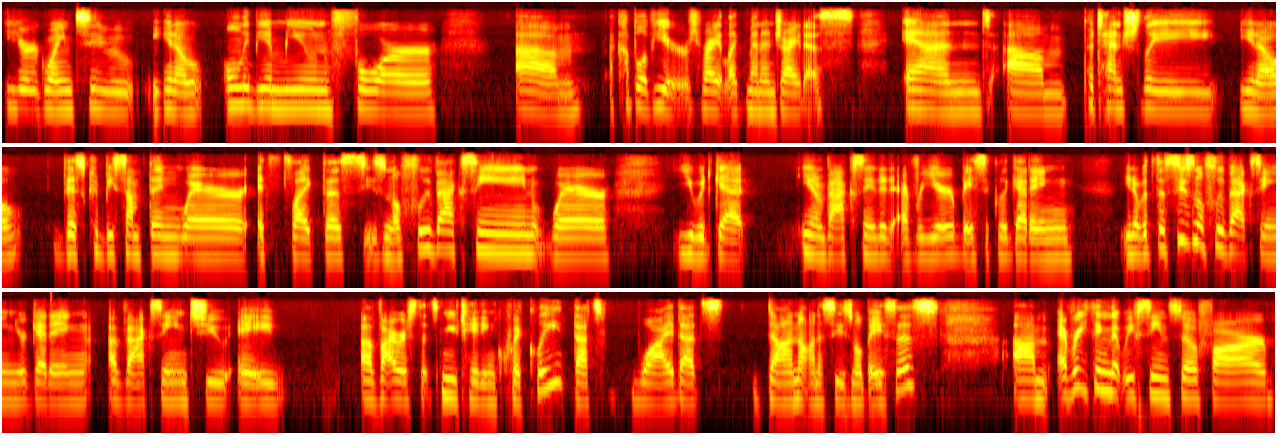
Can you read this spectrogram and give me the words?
you're going to, you know, only be immune for um, a couple of years, right? Like meningitis. And um, potentially, you know, this could be something where it's like the seasonal flu vaccine, where you would get, you know, vaccinated every year, basically getting, you know, with the seasonal flu vaccine, you're getting a vaccine to a a virus that's mutating quickly. That's why that's done on a seasonal basis. Um, everything that we've seen so far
